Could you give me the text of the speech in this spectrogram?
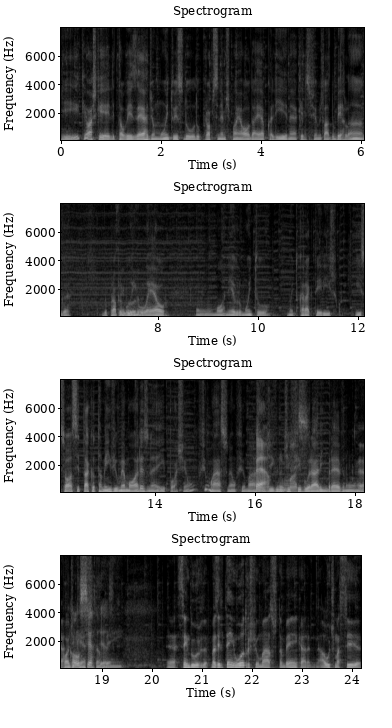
E, e que eu acho que ele talvez herde muito isso do, do próprio cinema espanhol da época ali, né? Aqueles filmes lá do Berlanga, do próprio Buñuel, um humor negro muito muito característico. E só citar que eu também vi o Memórias, né? E, pô, achei um filmaço, né? Um filmaço é, digno filmaço. de figurar em breve num é, podcast também. É, sem dúvida. Mas ele tem outros filmaços também, cara. A Última Ceia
